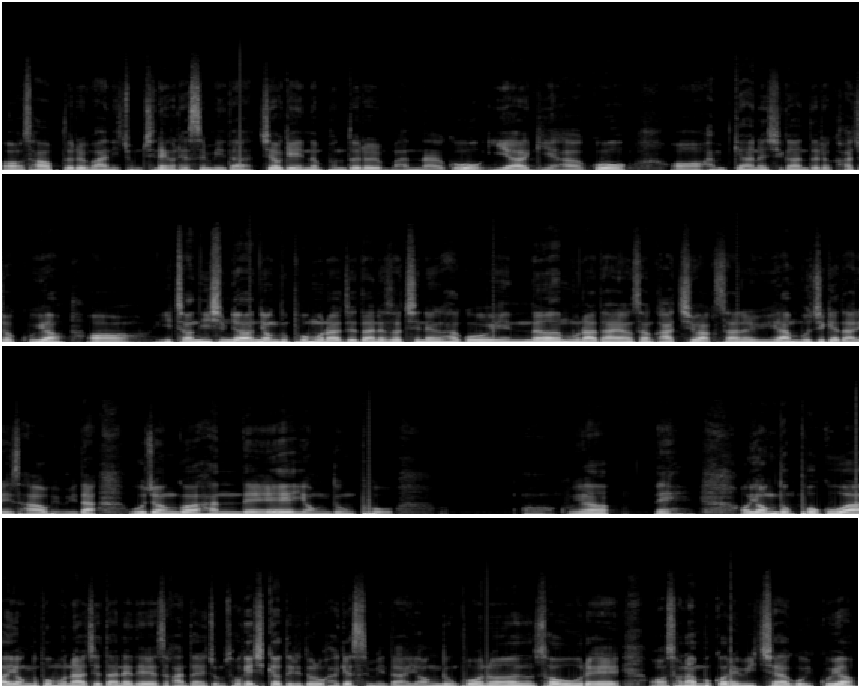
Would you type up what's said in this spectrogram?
어, 사업들을 많이 좀 진행을 했습니다. 지역에 있는 분들을 만나고 이야기하고 어, 함께하는 시간들을 가졌고요. 어, 2020년 영등포 문화재단에서 진행하고 있는 문화 다양성 가치 확산을 위한 무지개 다리 사업입니다. 우정과 한대의 영등포 어, 고요. 네. 어, 영등포구와 영등포 문화재단에 대해서 간단히 좀 소개시켜 드리도록 하겠습니다. 영등포는 서울의 어, 서남부권에 위치하고 있고요.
